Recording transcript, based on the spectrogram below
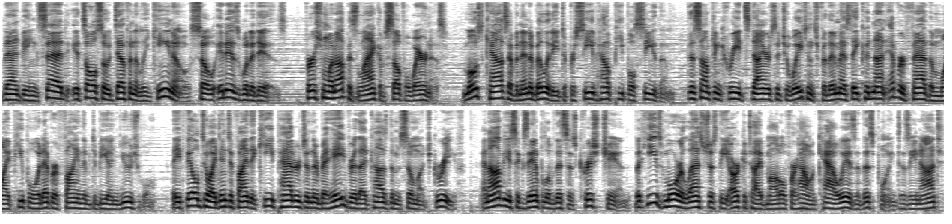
That being said, it's also definitely Kino, so it is what it is. First one up is lack of self-awareness. Most cows have an inability to perceive how people see them. This often creates dire situations for them as they could not ever fathom why people would ever find them to be unusual. They fail to identify the key patterns in their behavior that caused them so much grief. An obvious example of this is Chris Chan, but he's more or less just the archetype model for how a cow is at this point, is he not?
